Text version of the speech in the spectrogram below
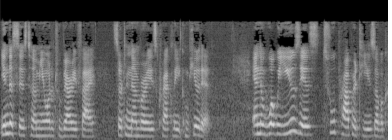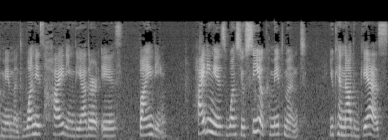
in the system in order to verify certain number is correctly computed. And what we use is two properties of a commitment. One is hiding, the other is binding. Hiding is once you see a commitment, you cannot guess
